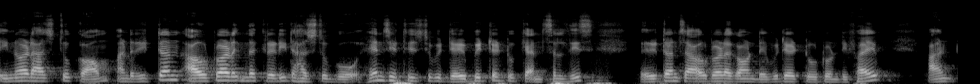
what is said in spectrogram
inward has to come and return outward in the credit has to go. Hence it is to be debited to cancel this. Returns outward account debited 225 and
